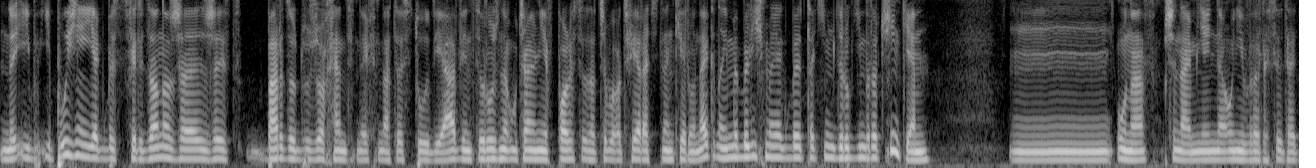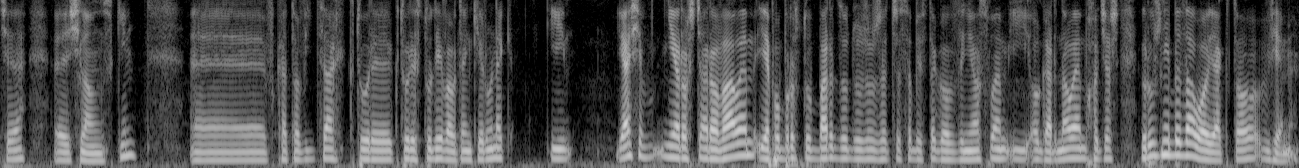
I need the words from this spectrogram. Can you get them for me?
No i, i później jakby stwierdzono, że, że jest bardzo dużo chętnych na te studia, więc różne uczelnie w Polsce zaczęły otwierać ten kierunek. No i my byliśmy jakby takim drugim rocznikiem mm, u nas, przynajmniej na Uniwersytecie e, Śląskim e, w Katowicach, który, który studiował ten kierunek i ja się nie rozczarowałem, ja po prostu bardzo dużo rzeczy sobie z tego wyniosłem i ogarnąłem, chociaż różnie bywało, jak to wiemy.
